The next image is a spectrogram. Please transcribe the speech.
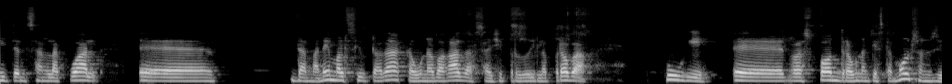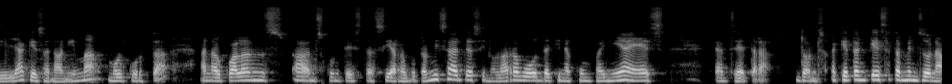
mitjançant la qual eh, demanem al ciutadà que una vegada s'hagi produït la prova pugui eh, respondre a una enquesta molt senzilla, que és anònima, molt curta, en el qual ens, ens contesta si ha rebut el missatge, si no l'ha rebut, de quina companyia és, etc. Doncs aquesta enquesta també ens dona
